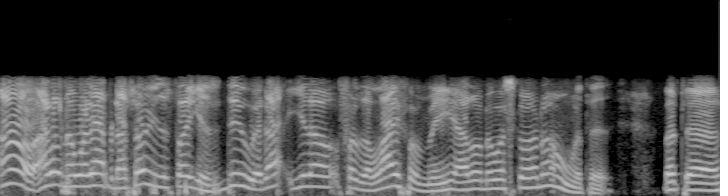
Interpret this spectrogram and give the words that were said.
Oh, I don't know what happened. I told you this thing is new, and I, you know, for the life of me, I don't know what's going on with it. But uh,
